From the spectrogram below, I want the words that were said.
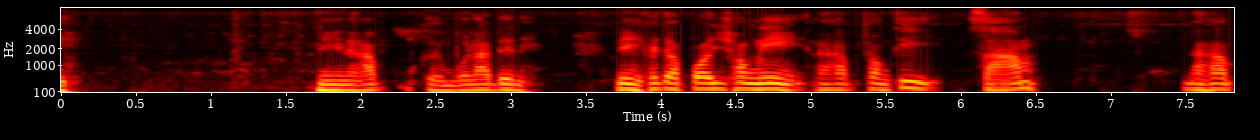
นี่ นี่นะครับเขื่อนโบราณด้วยนี่นี่เขาจะปล่อยอยู่ช่องนี้นะครับ ช่องที่สามนะครับ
